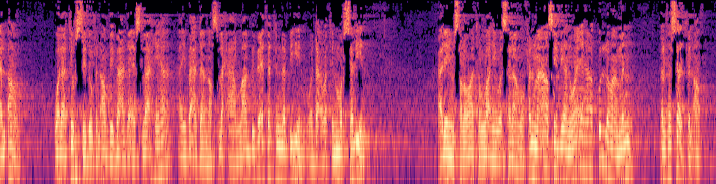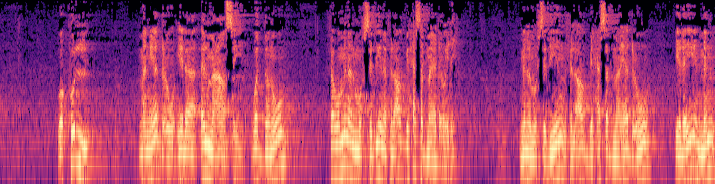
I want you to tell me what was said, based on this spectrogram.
الأرض ولا تفسدوا في الأرض بعد إصلاحها أي بعد أن أصلحها الله ببعثة النبيين ودعوة المرسلين. عليهم صلوات الله وسلامه. فالمعاصي بأنواعها كلها من الفساد في الأرض. وكل من يدعو إلى المعاصي والذنوب فهو من المفسدين في الأرض بحسب ما يدعو إليه. من المفسدين في الأرض بحسب ما يدعو إليه من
